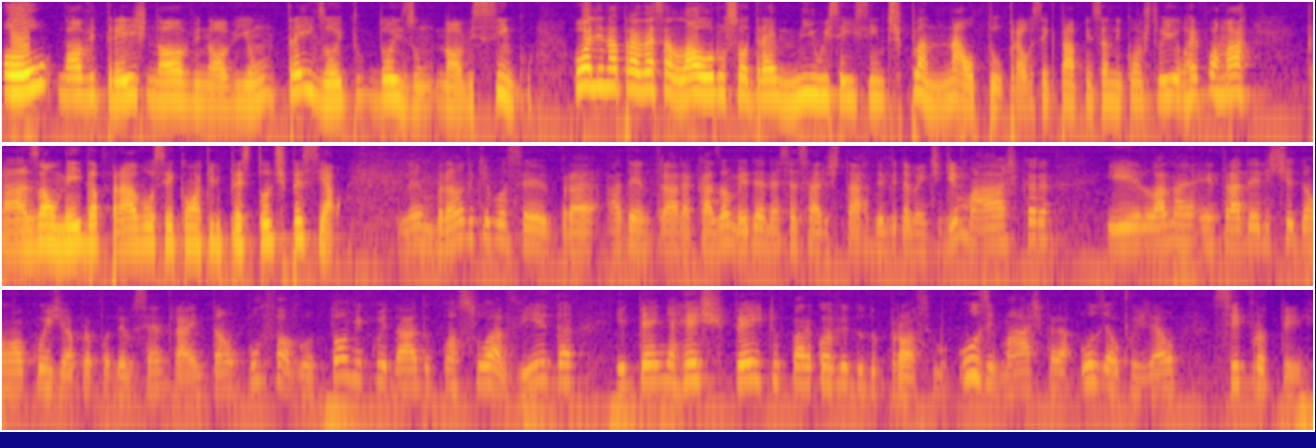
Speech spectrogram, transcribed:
ou 93991382195. Ou ali na Travessa Lauro Sodré 1600 Planalto, para você que tá pensando em construir ou reformar, Casa Almeida para você com aquele preço todo especial. Lembrando que você, para adentrar a Casa Almeida, é necessário estar devidamente de máscara e lá na entrada eles te dão álcool em gel para poder você entrar. Então, por favor, tome cuidado com a sua vida e tenha respeito para com a vida do próximo. Use máscara, use álcool em gel, se proteja.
